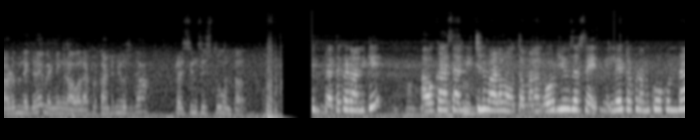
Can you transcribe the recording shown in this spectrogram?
నడుము దగ్గరే బెండింగ్ రావాలి. అట్లా కంటిన్యూస్గా ప్రెస్సింగ్స్ ఇస్తూ ఉంటారు. బ్రతకడానికి అవకాశాన్ని ఇచ్చిన వాళ్ళం అవుతాం. మనం రోడ్ యూజర్సే వెళ్ళేటప్పుడు అనుకోకుండా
